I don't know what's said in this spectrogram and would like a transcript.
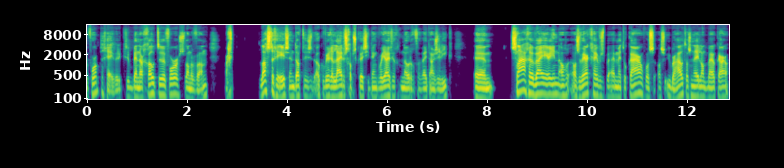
vorm te geven. Ik ben daar grote voorstander van. Maar het lastige is, en dat is ook weer een leiderschapskwestie, denk ik, waar jij veel nodig van weet, Angelique. Um, slagen wij erin als, werkgevers bij, met elkaar, of als, als überhaupt als Nederland bij elkaar,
